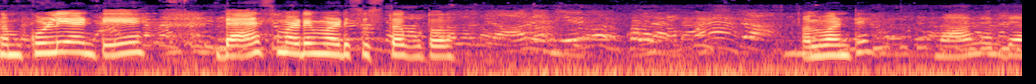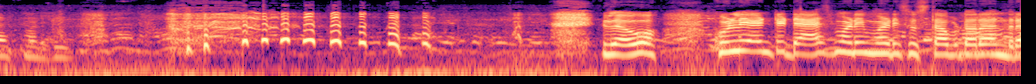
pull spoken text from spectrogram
ನಮ್ಮ ಕುಳ್ಳಿ ಆಂಟಿ ಡ್ಯಾನ್ಸ್ ಮಾಡಿ ಮಾಡಿ ಸುಸ್ತಾಗ್ಬಿಟ್ಟವ್ರ. ಅಲ್ವಾ ಆಂಟಿ? ನಾನೇನು ಡ್ಯಾನ್ಸ್ ಮಾಡಿದ್ವಿ ಇಲ್ಲ ಓ ಕುಳ್ಳಿ ಆಂಟಿ ಡ್ಯಾನ್ಸ್ ಮಾಡಿ ಮಾಡಿ ಸುಸ್ತಾಗ್ಬಿಟ್ಟವ್ರ ಅಂದ್ರ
